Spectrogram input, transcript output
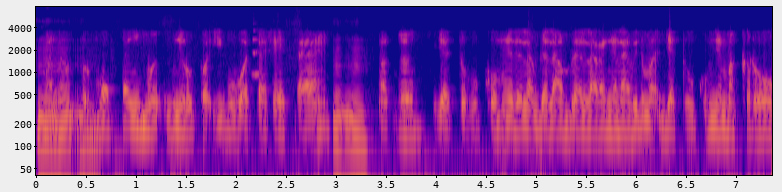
Hmm, Mana perbuatan yang me- menyerupai perbuatan syaitan Hmm. maka jatuh hukumnya dalam dalam larangan Nabi itu mak- jatuh hukumnya makruh.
